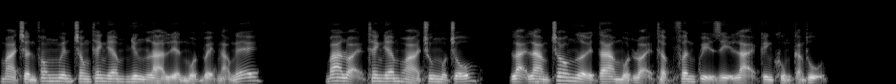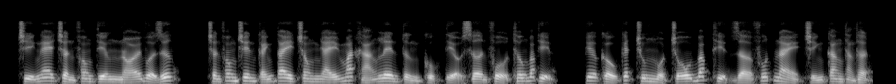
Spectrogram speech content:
mà Trần Phong nguyên trong thanh âm nhưng là liền một vệ ngạo nghễ. Ba loại thanh âm hòa chung một chỗ, lại làm cho người ta một loại thập phân quỷ dị lại kinh khủng cảm thụ. Chỉ nghe Trần Phong tiếng nói vừa dứt, Trần Phong trên cánh tay trong nháy mắt kháng lên từng cục tiểu sơn phổ thông bắp thịt, kia cầu kết chung một chỗ bắp thịt giờ phút này chính căng thẳng thật,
